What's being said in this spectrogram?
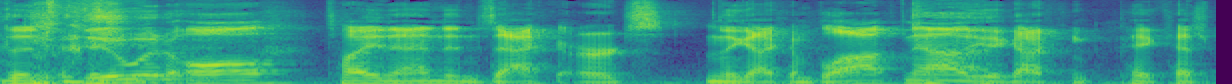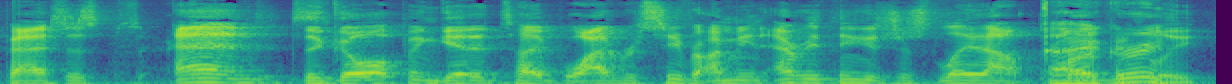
the do it all tight end and Zach Ertz. And the guy can block now. The guy can pay, catch passes and to go up and get it type wide receiver. I mean, everything is just laid out perfectly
